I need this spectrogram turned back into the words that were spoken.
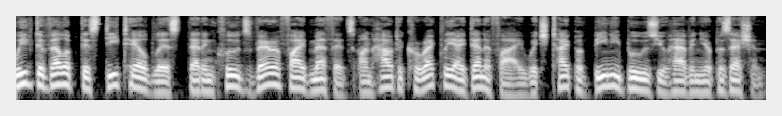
We've developed this detailed list that includes verified methods on how to correctly identify which type of Beanie Boos you have in your possession.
